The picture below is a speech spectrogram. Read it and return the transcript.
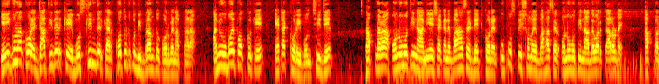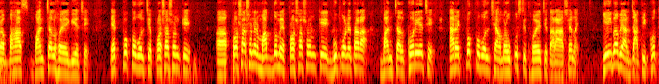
এইগুলা করে জাতিদেরকে, মুসলিমদেরকে আর কতটুকু বিভ্রান্ত করবেন আপনারা? আমি উভয় পক্ষকে অ্যাটাক করেই বলছি যে, আপনারা অনুমতি না নিয়ে সেখানে বাহাসের ডেট করেন। উপস্থিত সময়ে বাহাসের অনুমতি না দেওয়ার কারণে আপনারা বাহাস বানচাল হয়ে গিয়েছে। এক পক্ষ বলছে, প্রশাসনকে প্রশাসনের মাধ্যমে প্রশাসনকে গোপনে তারা বানচাল করিয়েছে। আর এক পক্ষ বলছে, আমরা উপস্থিত হয়েছে, তারা আসে নাই। এইভাবে আর জাতি কত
